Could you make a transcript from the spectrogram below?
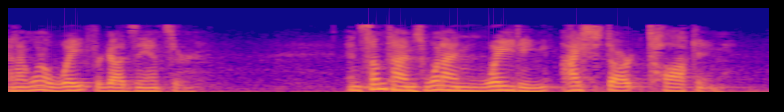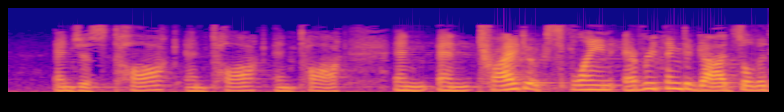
and I want to wait for God's answer. And sometimes when I'm waiting, I start talking and just talk and talk and talk and, and try to explain everything to God so that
